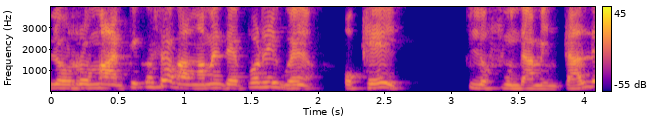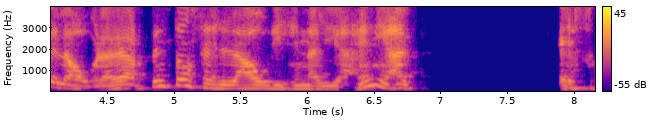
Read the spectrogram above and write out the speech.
Los románticos se van a meter por ahí, bueno, ok, lo fundamental de la obra de arte, entonces, la originalidad genial. Eso,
